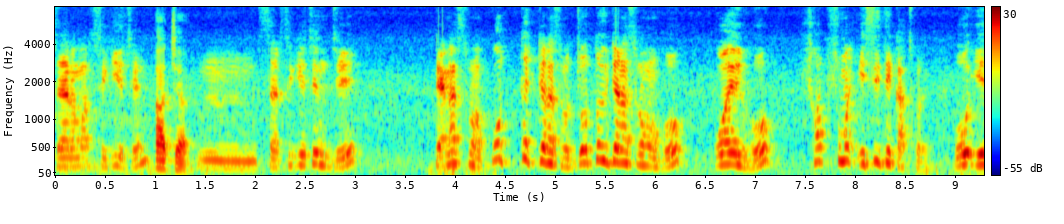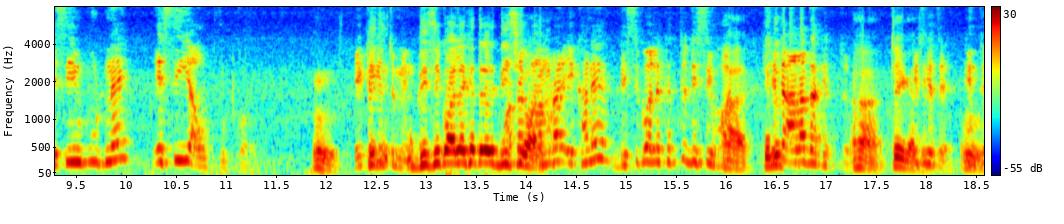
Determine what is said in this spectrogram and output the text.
স্যার আমার শিখিয়েছেন। আচ্ছা। স্যার শিখিয়েছেন যে ট্রান্সফর্মার প্রত্যেক ট্রান্সফর্মার যতই ট্রান্সফর্মার হোক কয়েল হোক সব সময় এসিতে কাজ করে। ও এসি ইনপুট নেয় এসি আউটপুট করে। কিন্তু ডিসি কয়েলের ক্ষেত্রে ডিসি হয়। আমরা এখানে ডিসি কয়েলের ক্ষেত্রে ডিসি হয়। হ্যাঁ, সেটা আলাদা ক্ষেত্র। হ্যাঁ ঠিক আছে। ঠিক আছে? কিন্তু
